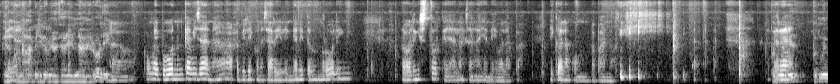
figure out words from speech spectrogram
Pero Kaya- kung nakabili kami ng sarili namin rolling, Ah, kung may puhunan kami sana, kabili ko ng sariling ganitong rolling rolling store. Kaya lang sa ngayon eh wala pa. Hindi ko alam kung paano. pag Para, may, pag may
